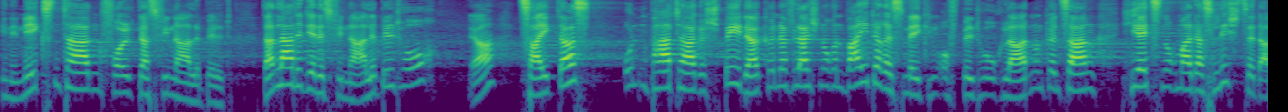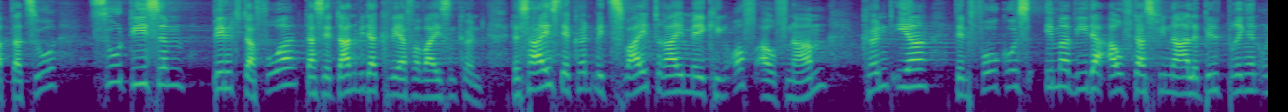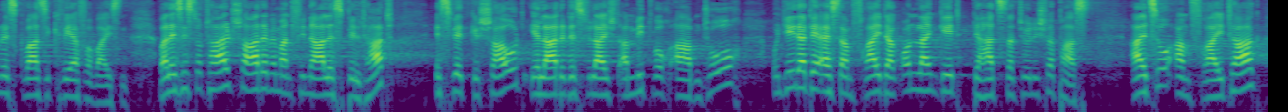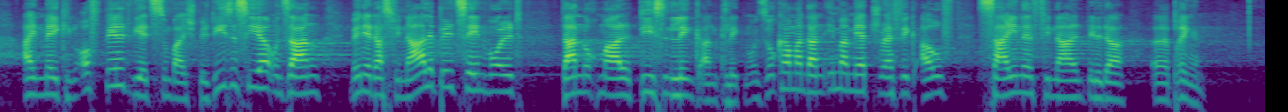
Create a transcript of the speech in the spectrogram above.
in den nächsten Tagen folgt das finale Bild. Dann ladet ihr das finale Bild hoch, ja, zeigt das und ein paar Tage später könnt ihr vielleicht noch ein weiteres Making-of-Bild hochladen und könnt sagen, hier jetzt nochmal das Lichtsetup dazu, zu diesem Bild davor, dass ihr dann wieder quer verweisen könnt. Das heißt, ihr könnt mit zwei, drei Making-of-Aufnahmen könnt ihr den Fokus immer wieder auf das finale Bild bringen und es quasi quer verweisen. Weil es ist total schade, wenn man ein finales Bild hat, es wird geschaut, ihr ladet es vielleicht am Mittwochabend hoch und jeder, der erst am Freitag online geht, der hat es natürlich verpasst. Also am Freitag ein Making-of-Bild, wie jetzt zum Beispiel dieses hier, und sagen, wenn ihr das finale Bild sehen wollt, dann nochmal diesen Link anklicken. Und so kann man dann immer mehr Traffic auf seine finalen Bilder äh, bringen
